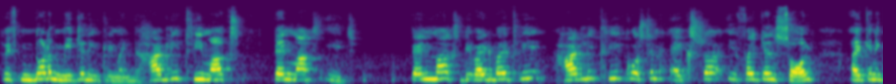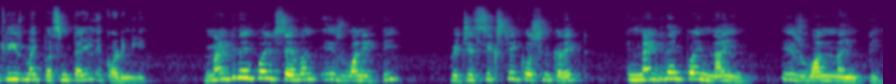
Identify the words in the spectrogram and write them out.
so it's not a major increment, hardly 3 marks, 10 marks each. 10 marks divided by 3, hardly 3 question extra if I can solve, I can increase my percentile accordingly. 99.7 is 180, which is 60 question correct, and 99.9 is 190.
